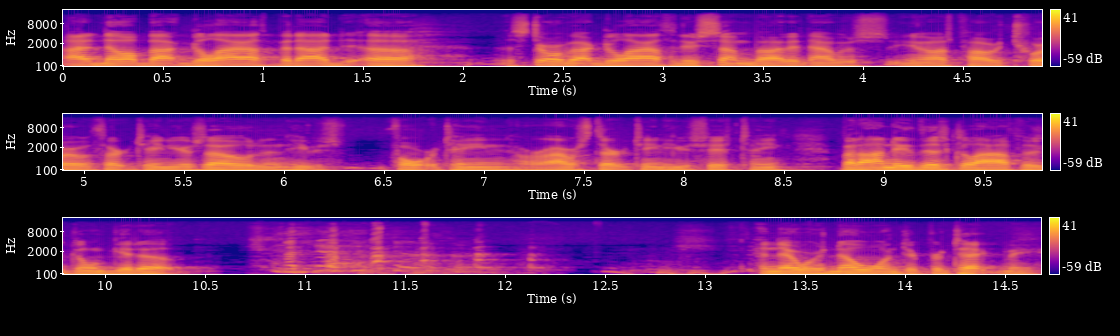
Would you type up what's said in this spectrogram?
I didn't know about Goliath, but I, uh, the story about Goliath, I knew something about it. And I was, you know, I was probably 12 or 13 years old, and he was 14, or I was 13, he was 15. But I knew this Goliath was going to get up. and there was no one to protect me.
